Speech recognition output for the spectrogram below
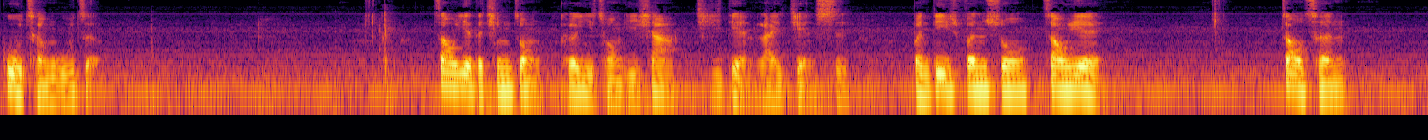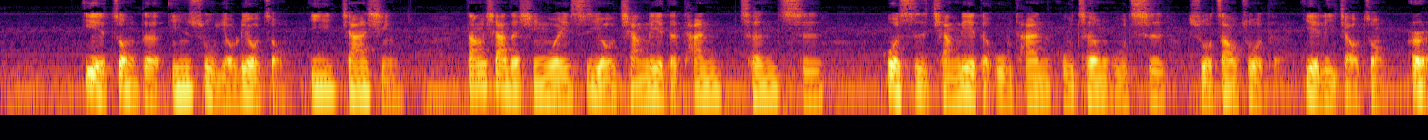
故成五者。造业的轻重可以从以下几点来检视。本地分说造业造成业重的因素有六种：一、加行，当下的行为是由强烈的贪嗔痴。或是强烈的无贪、无嗔、无痴所造作的业力较重。二、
